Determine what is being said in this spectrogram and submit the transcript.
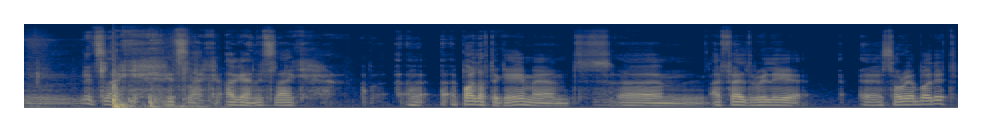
Mm, it's like it's like again it's like a, a part of the game and um, I felt really uh, sorry about it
